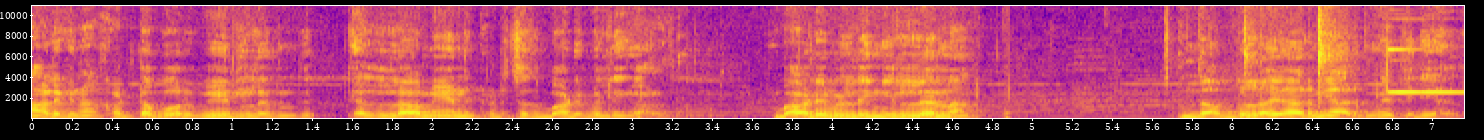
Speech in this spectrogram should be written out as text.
நாளைக்கு நான் கட்ட போகிற வீட்டிலேருந்து எல்லாமே எனக்கு கிடைச்சது பாடி பில்டிங்கால் தான். பாடி பில்டிங் இல்லைன்னா இந்த அப்துல்லா யாருன்னு யாருக்குமே தெரியாது.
